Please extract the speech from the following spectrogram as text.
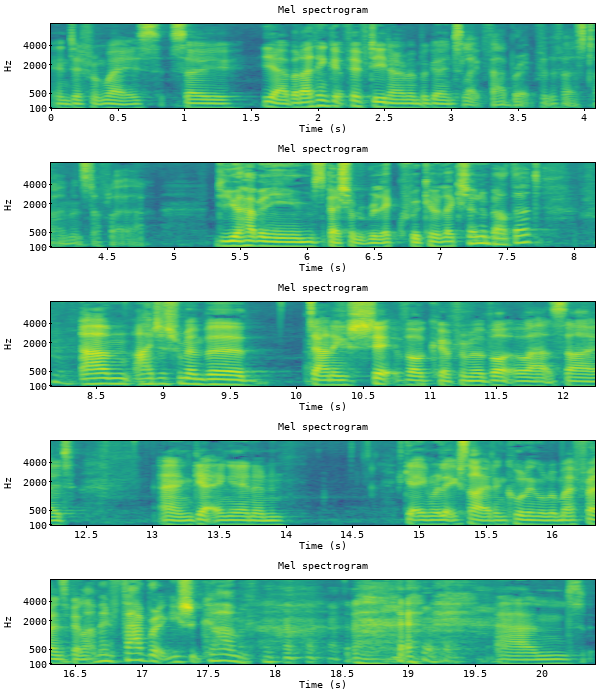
in different ways. So yeah, but I think at 15 I remember going to like Fabric for the first time and stuff like that. Do you have any special recollection about that? Um, I just remember downing shit vodka from a bottle outside and getting in and getting really excited and calling all of my friends, being like, "I'm in Fabric, you should come." and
